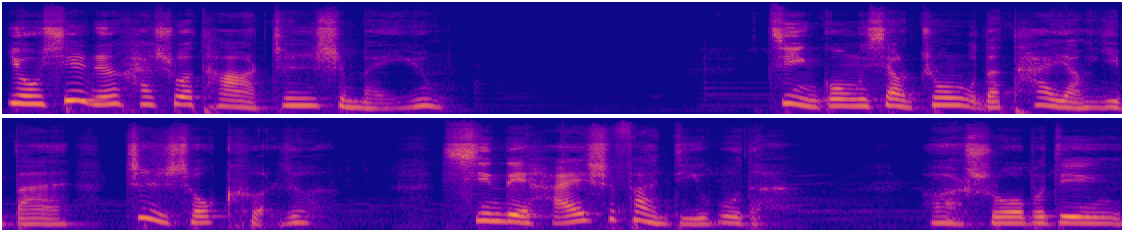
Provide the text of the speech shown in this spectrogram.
有些人还说他真是没用。进攻像中午的太阳一般炙手可热，心里还是犯嘀咕的。啊，说不定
